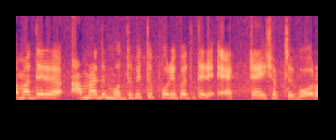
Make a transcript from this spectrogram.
আমাদের আমাদের মধ্যবিত্ত পরিবারদের একটাই সবচেয়ে বড়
